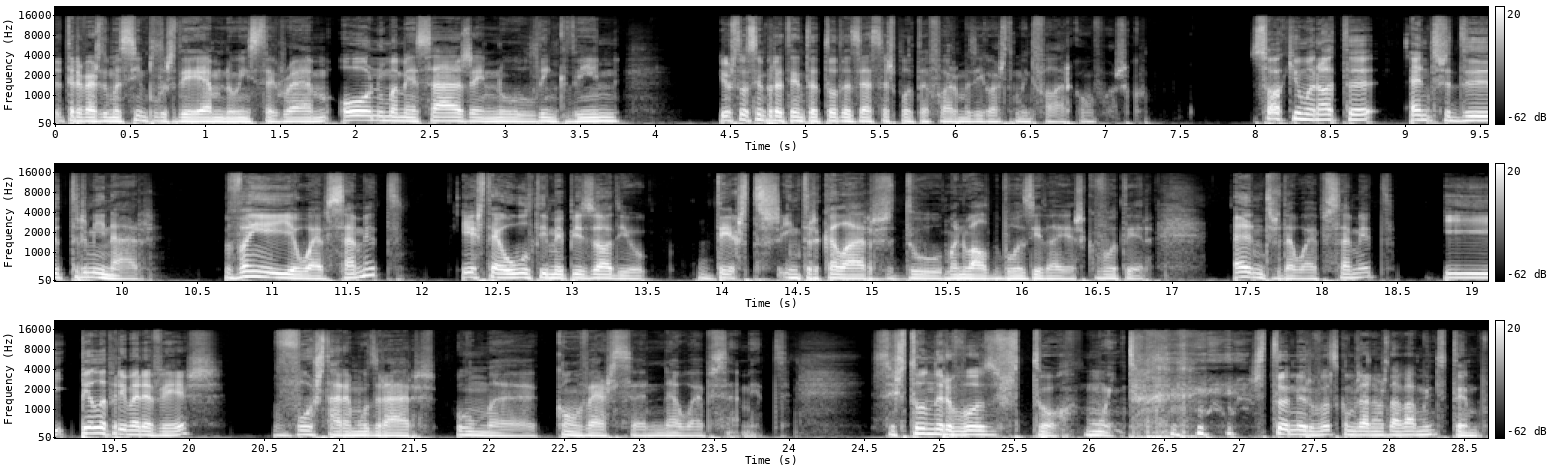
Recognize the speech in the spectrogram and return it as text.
através de uma simples DM no Instagram ou numa mensagem no LinkedIn. Eu estou sempre atento a todas essas plataformas e gosto muito de falar convosco. Só aqui uma nota antes de terminar. Vem aí a Web Summit. Este é o último episódio destes intercalares do Manual de Boas Ideias que vou ter antes da Web Summit. E pela primeira vez, vou estar a moderar uma conversa na Web Summit. Se estou nervoso, estou muito. estou nervoso como já não estava há muito tempo.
